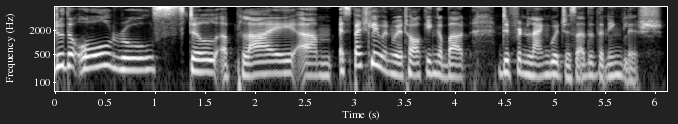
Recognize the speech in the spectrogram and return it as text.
Do the old rules still apply, um, especially when we're talking about different languages other than English?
